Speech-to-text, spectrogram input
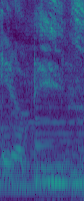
Hit up beats.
